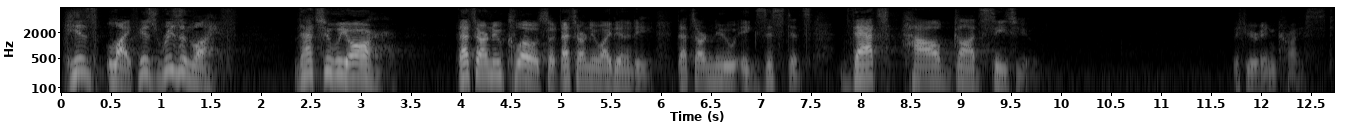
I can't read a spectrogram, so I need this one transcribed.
His life, His risen life. That's who we are. That's our new clothes. So that's our new identity. That's our new existence. That's how God sees you if you're in Christ.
